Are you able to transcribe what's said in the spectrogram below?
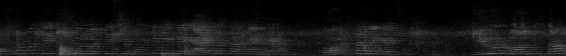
ухсрал идэвхүүнүүдийн чинь бүгдийг нэг аяга сайхан ингээд зургатаа ингээд евр модтой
